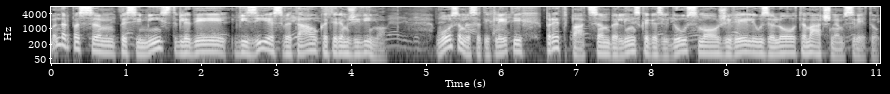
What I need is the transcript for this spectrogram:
Vendar pa sem pesimist glede vizije sveta, v katerem živimo. V 80-ih letih pred padcem berlinskega zidu smo živeli v zelo temačnem svetu.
